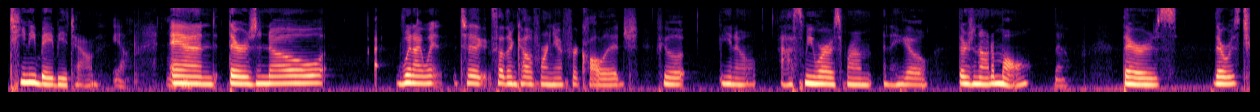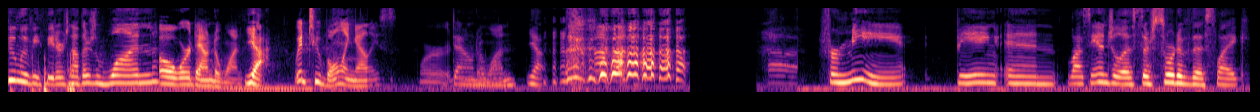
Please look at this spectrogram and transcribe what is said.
teeny baby town. Yeah, mm-hmm. And there's no when I went to Southern California for college, people, you know, asked me where I was from and I go, There's not a mall. no. There's there was two movie theaters. Now there's one Oh, we're down to one. Yeah. we had two bowling alleys. We're down, to one. Yeah. For me, being in Los Angeles, there's sort of this like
